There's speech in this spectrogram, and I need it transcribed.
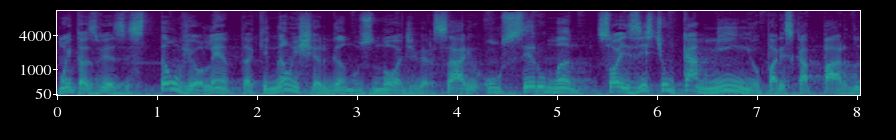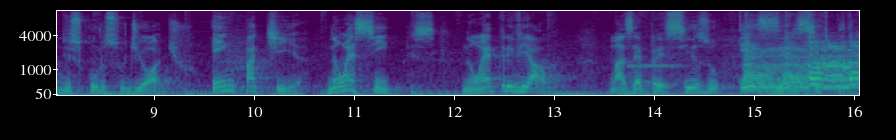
Muitas vezes tão violenta que não enxergamos no adversário um ser humano. Só existe um caminho para escapar do discurso de ódio: empatia. Não é simples, não é trivial, mas é preciso exercitar.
